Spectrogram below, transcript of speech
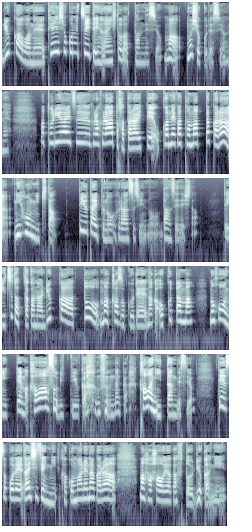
リュカはね、定職についていない人だったんですよ。まあ無職ですよね。まあとりあえずふらふらっと働いてお金が貯まったから日本に来たっていうタイプのフランス人の男性でした。で、いつだったかな、リュカと、まあ家族で、なんか奥多摩の方に行って、まあ川遊びっていうか なんか川に行ったんですよ。で、そこで大自然に囲まれながら、まあ母親がふとリュカに、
